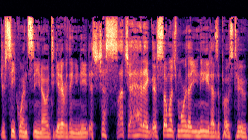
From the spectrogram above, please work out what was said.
your sequence, you know, to get everything you need. It's just such a headache. There's so much more that you need as opposed to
